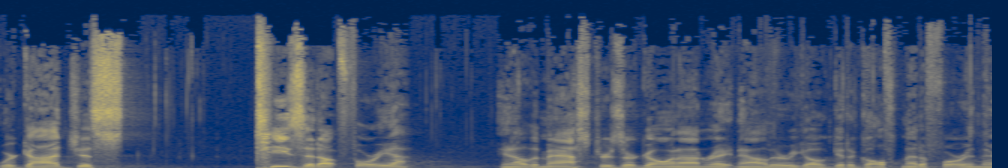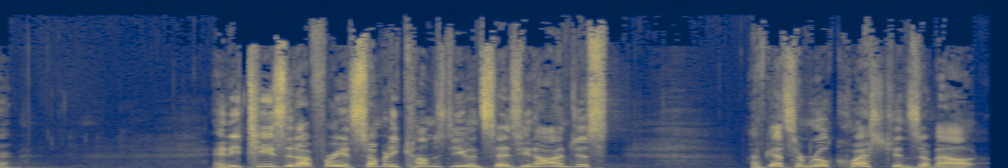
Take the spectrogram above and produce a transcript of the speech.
Where God just tees it up for you? You know, the masters are going on right now. There we go. Get a golf metaphor in there. And he tees it up for you, and somebody comes to you and says, You know, I'm just, I've got some real questions about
